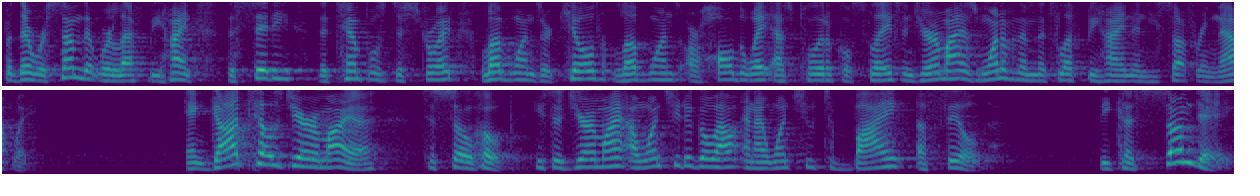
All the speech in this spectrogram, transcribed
But there were some that were left behind. The city, the temples destroyed, loved ones are killed, loved ones are hauled away as political slaves. And Jeremiah is one of them that's left behind, and he's suffering that way. And God tells Jeremiah to sow hope. He says, Jeremiah, I want you to go out and I want you to buy a field because someday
